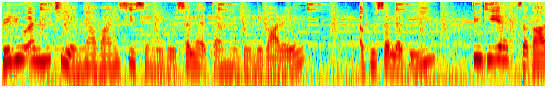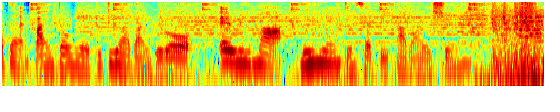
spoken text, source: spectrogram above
ရေဒီယိုအန်ယူဂျီရဲ့ညပိုင်းစီစဉ်လေးကိုဆက်လက်တင်ပြနေပါတယ်။အခုဆက်လက်ပြီး PDF စကားသံအပိုင်း3ရဲ့ဒုတိယပိုင်းကိုတော့အရီမှမင်းမြန်းတင်ဆက်ပေးထားပါတယ်ရှင်။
